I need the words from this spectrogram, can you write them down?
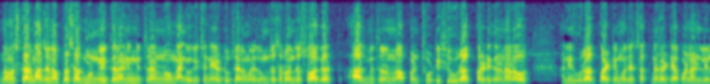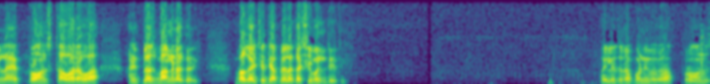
नमस्कार माझं नाव प्रसाद मुंडगेकर आणि मित्रांनो मँगो किचन या यूट्यूब चॅनलमध्ये तुमचं सर्वांचं स्वागत. आज मित्रांनो आपण छोटीशी हुराक पार्टी करणार आहोत. आणि हुराक पार्टीमध्ये चकण्यासाठी आपण आणलेलं आहे प्रॉन्स तवा रवा आणि प्लस बांगडा करी बघायची ती आपल्याला कशी बनते ती. पहिले तर आपण हे बघा प्रॉन्स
